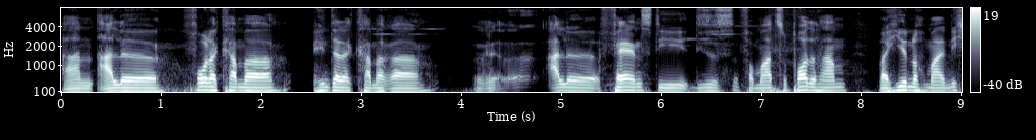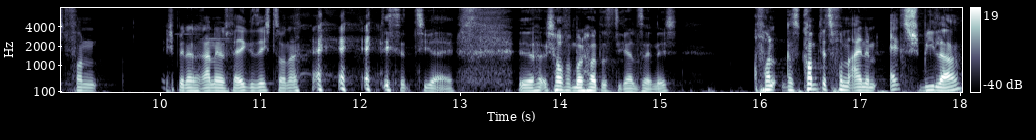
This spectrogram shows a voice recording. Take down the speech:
an alle vor der Kamera, hinter der Kamera, äh, alle Fans, die dieses Format supportet haben. War hier nochmal nicht von ich bin ein RAN NFL-Gesicht, sondern diese Tür, ey. Ich hoffe, man hört das die ganze Zeit nicht. Von, das kommt jetzt von einem Ex-Spieler,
